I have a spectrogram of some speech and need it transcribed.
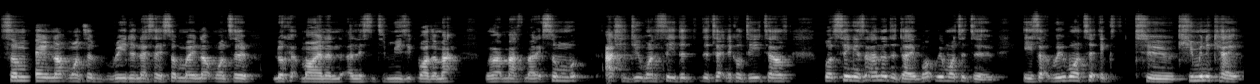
Some may not want to read an essay. Some may not want to look at mine and, and listen to music while they're math, mathematics. Some actually do want to see the, the, technical details. But seeing as end of the day, what we want to do is that we want to to communicate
